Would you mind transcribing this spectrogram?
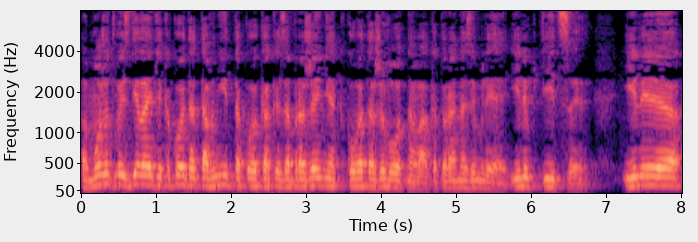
Может, вы сделаете какой-то тавнит, такое как изображение какого-то животного, которое на земле, или птицы, или,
